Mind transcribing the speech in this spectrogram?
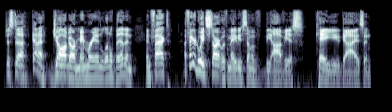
just uh, to kind of jog our memory a little bit. And in fact, I figured we'd start with maybe some of the obvious KU guys. And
